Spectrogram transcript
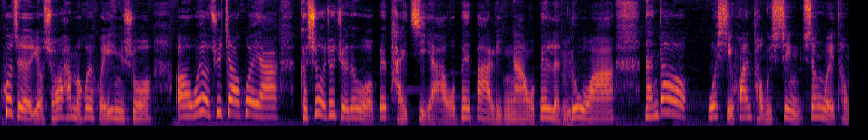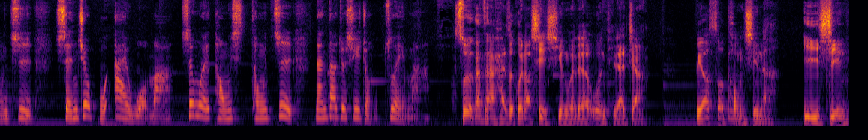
或者有时候他们会回应说：“呃，我有去教会啊，可是我就觉得我被排挤啊，我被霸凌啊，我被冷落啊，难道？”我喜欢同性，身为同志，神就不爱我吗？身为同同志，难道就是一种罪吗？所以刚才还是回到性行为的问题来讲，不要说同性啊，异性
